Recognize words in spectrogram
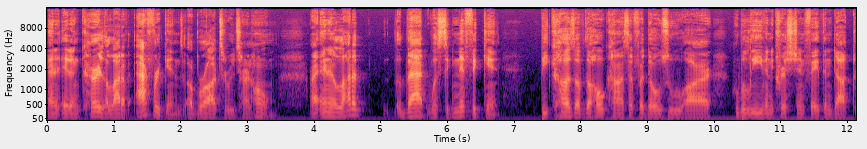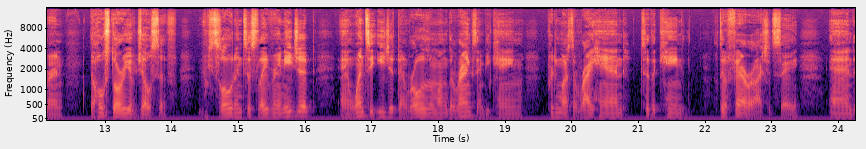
and it encouraged a lot of Africans abroad to return home, right? And a lot of that was significant because of the whole concept for those who are who believe in the Christian faith and doctrine, the whole story of Joseph. He sold into slavery in Egypt and went to Egypt and rose among the ranks and became pretty much the right hand to the king, to the pharaoh, I should say and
